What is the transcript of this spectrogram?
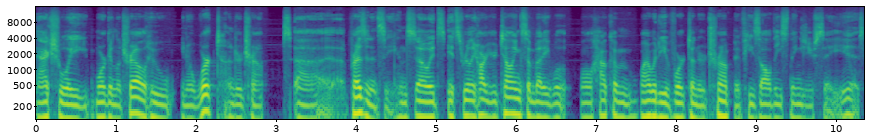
actually Morgan Luttrell, who you know worked under Trump's uh, presidency, and so it's it's really hard. You're telling somebody, well, well, how come? Why would he have worked under Trump if he's all these things you say he is?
